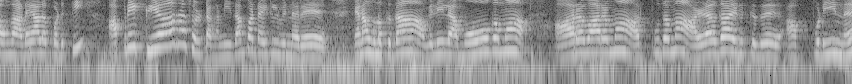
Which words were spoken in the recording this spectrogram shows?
அவங்க அடையாளப்படுத்தி அப்படியே கிளியராக சொல்லிட்டாங்க. நீ தான்ப்பா டைட்டில் வின்னரு ஏன்னா உனக்கு தான் வெளியில் அமோகமாக ஆரவாரமாக அற்புதமாக அழகாக இருக்குது அப்படின்னு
